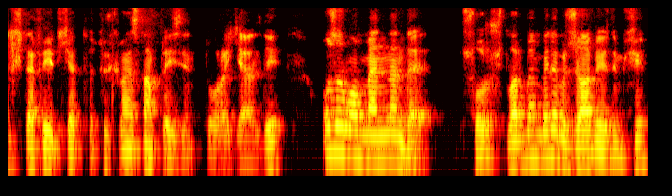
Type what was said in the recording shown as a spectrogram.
ilk dəfə etiketdə Türkmənistan prezidenti də ora gəldi. O zaman məndən də soruşdular. Mən belə bir cavab verdim ki,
